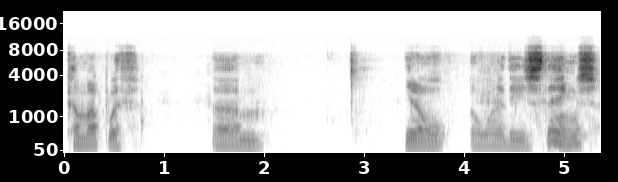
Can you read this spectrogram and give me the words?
come up with um you know one of these things.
